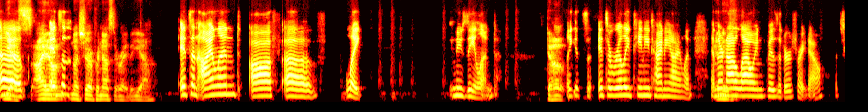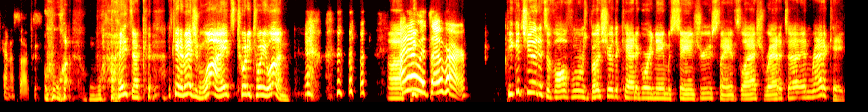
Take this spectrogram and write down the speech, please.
uh yes, I don't, an- I'm not sure I pronounced it right, but yeah. it's an island off of like New Zealand. Dope. Like it's it's a really teeny tiny island, and And they're not allowing visitors right now, which kind of sucks. what? What? I, can't imagine why. It's 2021. Uh, I know it's over. Pikachu and its evolved forms both share the category name with Sandshrew, Sandslash, Rattata, and Raticate.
